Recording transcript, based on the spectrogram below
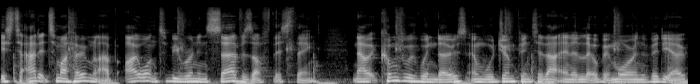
is to add it to my home lab. I want to be running servers off this thing. Now it comes with Windows and we'll jump into that in a little bit more in the video.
